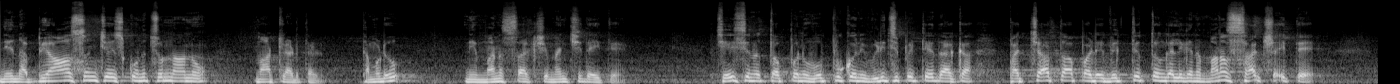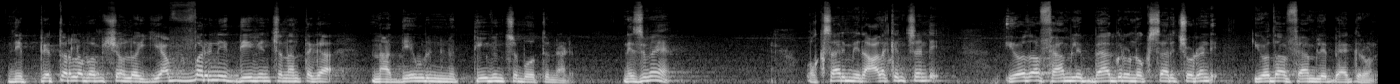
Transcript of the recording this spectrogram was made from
నేను అభ్యాసం చేసుకొనుచున్నాను మాట్లాడతాడు. తమ్ముడు నీ మనస్సాక్షి మంచిదైతే చేసిన తప్పును ఒప్పుకొని విడిచిపెట్టేదాకా పశ్చాత్తాపడే వ్యక్తిత్వం కలిగిన మనస్సాక్షి అయితే నీ పితరుల వంశంలో ఎవ్వరిని దీవించనంతగా నా దేవుడు నిన్ను దీవించబోతున్నాడు. నిజమే? ఒకసారి మీరు ఆలకించండి. యోధా ఫ్యామిలీ బ్యాక్గ్రౌండ్ ఒకసారి చూడండి. యోధా ఫ్యామిలీ బ్యాక్గ్రౌండ్.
